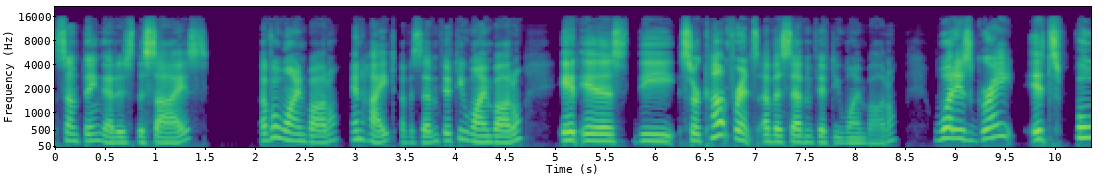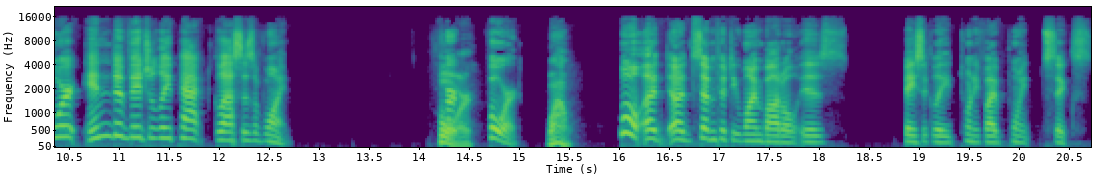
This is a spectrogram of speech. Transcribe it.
something that is the size of a wine bottle and height of a 750 wine bottle. It is the circumference of a 750 wine bottle. What is great, it's four individually packed glasses of wine. Four. Or four. Wow. Well, a, a 750 wine bottle is basically 25.6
